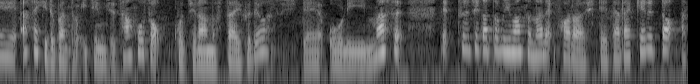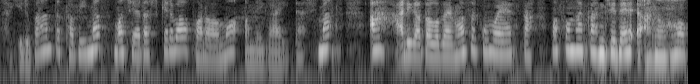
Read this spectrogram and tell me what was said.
えー、朝昼晩と1日3放送、こちらのスタイフではしております。で、通知が飛びますので、フォローしていただけると朝昼晩と飛びます。もしよろしければフォローもお願いいたします。あ、ありがとうございます、小林さん。まあ、そんな感じで、あの、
